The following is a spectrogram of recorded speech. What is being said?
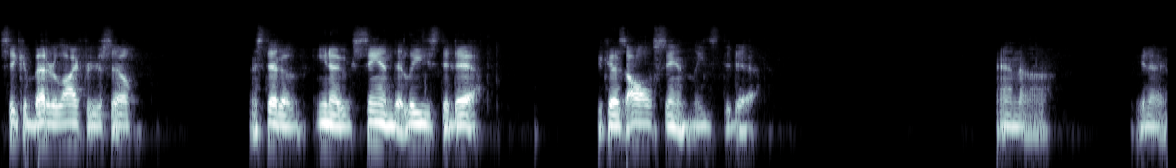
Seek a better life for yourself instead of, you know, sin that leads to death because all sin leads to death. And, uh, you know,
